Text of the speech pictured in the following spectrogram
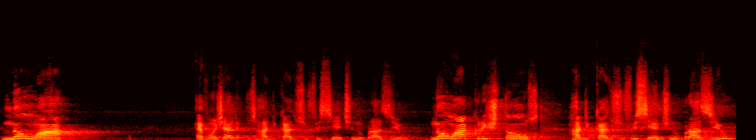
não há evangélicos radicais o suficiente no Brasil. Não há cristãos radicais o suficiente no Brasil.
